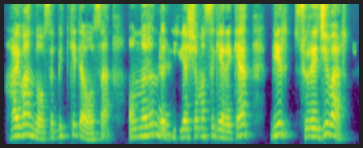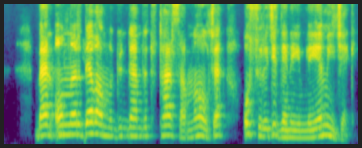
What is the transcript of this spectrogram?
hayvan da olsa, bitki de olsa onların da Evet. bir yaşaması gereken bir süreci var. Ben onları devamlı gündemde tutarsam ne olacak? O süreci deneyimleyemeyecek.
